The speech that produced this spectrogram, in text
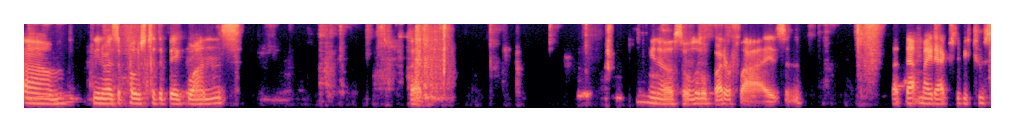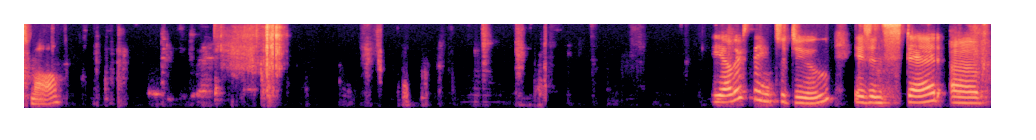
um, you know, as opposed to the big ones. But, you know, so little butterflies and, but that might actually be too small. The other thing to do is instead of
